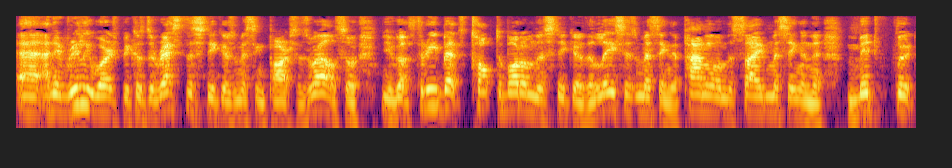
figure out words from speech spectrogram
uh, and it really works because the rest of the sneaker is missing parts as well. So you've got three bits top to bottom of the sneaker. The lace is missing, the panel on the side missing, and the midfoot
